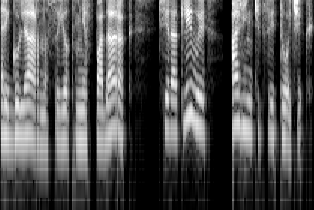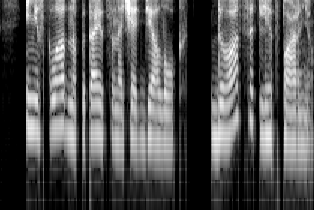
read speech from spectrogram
Регулярно сует мне в подарок сиротливый аленький цветочек и нескладно пытается начать диалог. Двадцать лет парню.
